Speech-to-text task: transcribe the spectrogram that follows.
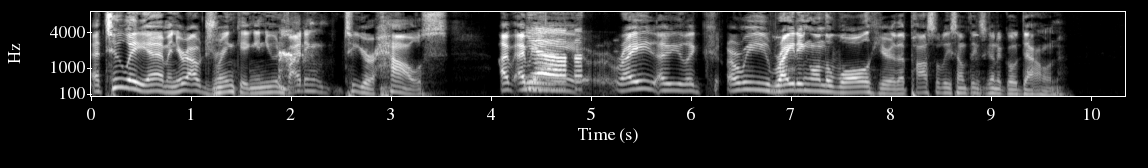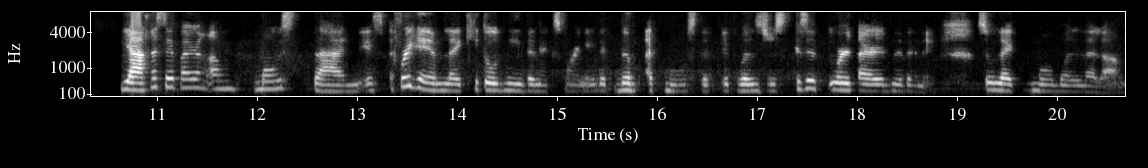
at 2 a.m. and you're out drinking and you inviting to your house, I, I mean, Yeah. right? I mean, like, are we writing on the wall here that possibly something's gonna go down? Yeah, kasi parang ang most plan is for him like he told me the next morning that the at most that it was just because we're tired na din eh. So like mobile na lang,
